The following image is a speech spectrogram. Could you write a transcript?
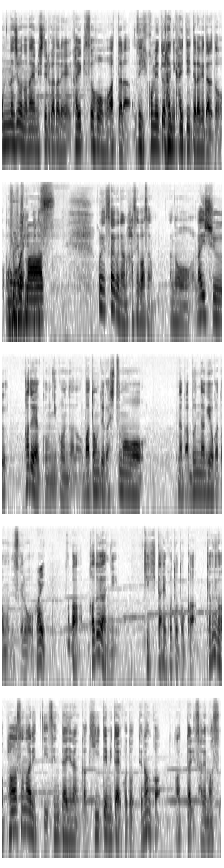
同じような悩みしてる方で解決方法あったらぜひコメント欄に書いていただけたらと思います。お願いします。これ最後にあの長谷川さん。あの来週角谷君に今度あのバトンというか質問をなんかぶん投げようかと思うんですけどはいなんか角谷に聞きたいこととか逆にこのパーソナリティ全体になんか聞いてみたいことってなんかあったりされます？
